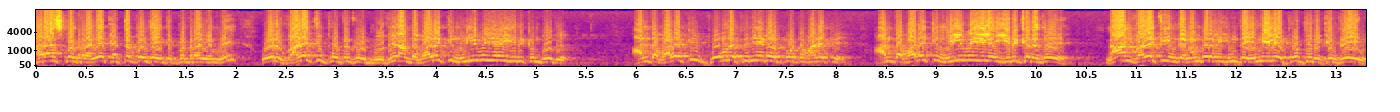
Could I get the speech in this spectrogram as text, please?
ஹராஸ் பண்றாங்க கட்ட பஞ்சாயத்து பண்றாங்கன்னு ஒரு வழக்கு போட்டிருக்கும் போது அந்த வழக்கு நிலுவையில இருக்கும் போது அந்த வழக்கு போன பிரியர்கள் போட்ட வழக்கு அந்த வழக்கு நிலுவையிலே இருக்கிறது. நான் வழக்கு இந்த நம்பரில் இந்த எண்ணிலே போட்டிருக்கின்றேன்.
